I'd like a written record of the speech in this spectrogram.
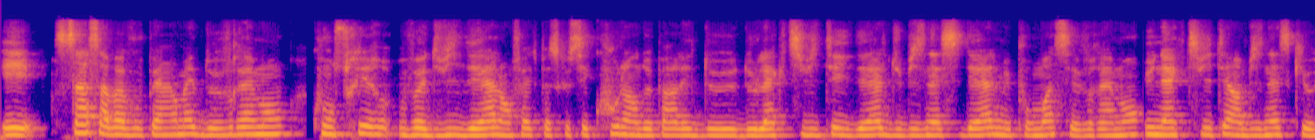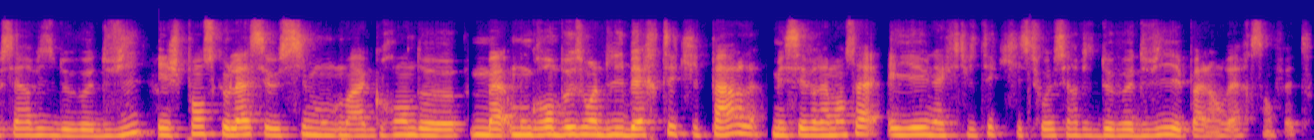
Et ça, ça va vous permettre de vraiment construire votre vie idéale en fait parce que c'est cool hein, de parler de, l'activité idéale, du business idéal, mais pour moi, c'est vraiment une activité, un business qui est au service de votre vie. Et je pense que là, c'est aussi mon, ma mon grand besoin de liberté qui parle, mais c'est vraiment ça, ayez une activité qui soit au service de votre vie et pas l'inverse, en fait.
